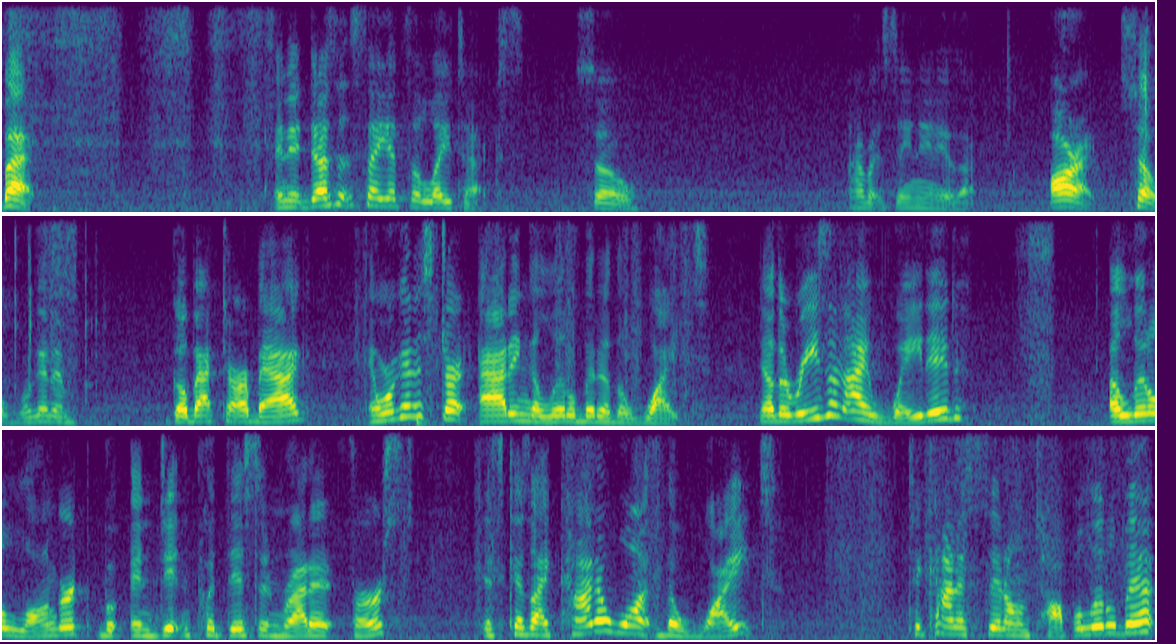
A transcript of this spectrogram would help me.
But, and it doesn't say it's a latex. So, I haven't seen any of that. All right, so we're gonna go back to our bag and we're gonna start adding a little bit of the white. Now the reason I waited a little longer and didn't put this in right at first is because I kind of want the white to kind of sit on top a little bit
